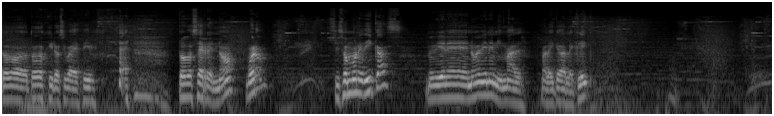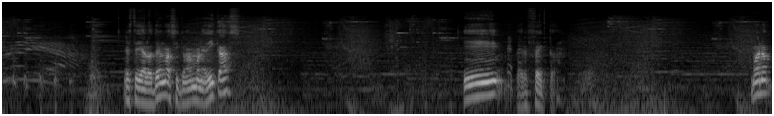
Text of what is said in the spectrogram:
todo, todo giros iba a decir. Todos R, ¿no? Bueno, si son monedicas, me viene, no me viene ni mal. Vale, hay que darle clic. Este ya lo tengo, así que más monedicas. Y... perfecto. Bueno.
